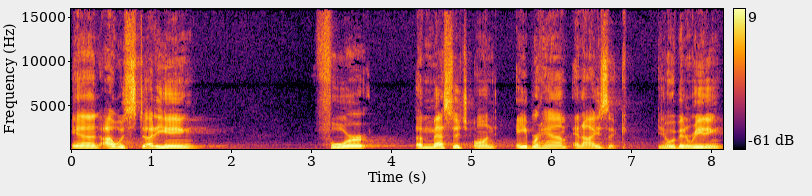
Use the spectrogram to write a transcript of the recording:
And I was studying for a message on Abraham and Isaac. You know, we've been reading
